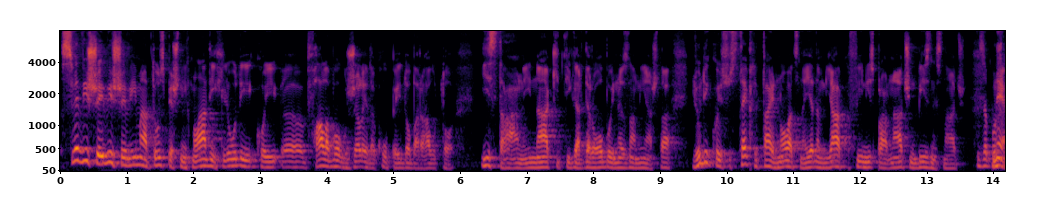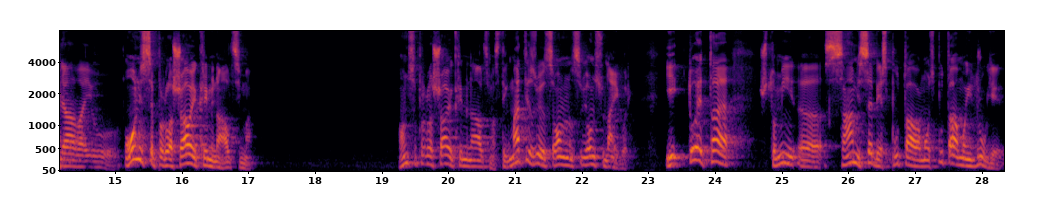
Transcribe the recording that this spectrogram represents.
sve više i više vi imate uspješnih mladih ljudi koji, e, hvala Bogu, žele da kupe i dobar auto, i stan, i nakit, i garderobu, i ne znam nija šta. Ljudi koji su stekli taj novac na jedan jako fin, ispravan način, biznis način. Ne, Zapošljavaju... oni se proglašavaju kriminalcima. Oni se proglašavaju kriminalcima. Stigmatizuju se, on, oni su najgori. I to je ta što mi uh, sami sebe sputavamo, sputavamo i druge.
